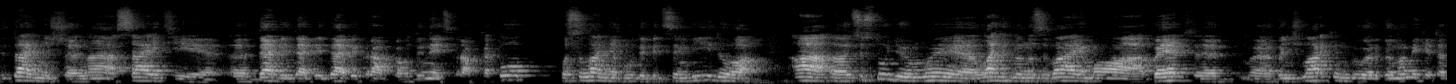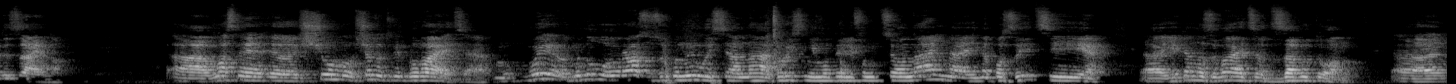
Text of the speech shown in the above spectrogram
детальніше на сайті е, www.одинець.top. Посилання буде під цим відео. А е, цю студію ми лагідно називаємо БЕД е, бенчмаркінгу, ергономіки та дизайну. Власне, е, що, що тут відбувається? Ми минулого разу зупинилися на корисній моделі функціональна і на позиції, е, яка називається забутон. Е,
